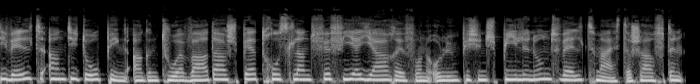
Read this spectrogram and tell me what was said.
Die Welt-Anti-Doping-Agentur WADA sperrt Russland für vier Jahre von Olympischen Spielen und Weltmeisterschaften.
